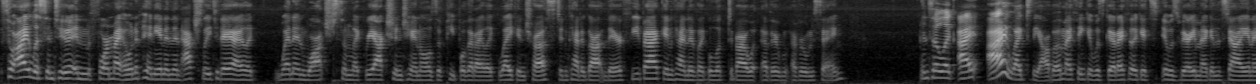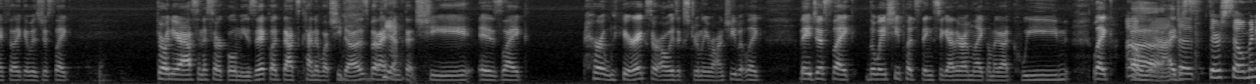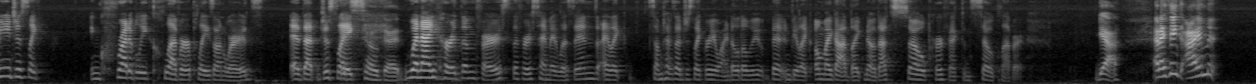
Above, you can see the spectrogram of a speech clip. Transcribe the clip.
so I listened to it and formed my own opinion, and then actually today I like went and watched some like reaction channels of people that I like like and trust, and kind of got their feedback and kind of like looked about what other everyone was saying. And so like I I liked the album. I think it was good. I feel like it's it was very Megan Thee Stallion. I feel like it was just like throwing your ass in a circle music. Like that's kind of what she does. But I Yeah. think that she is like her lyrics are always extremely raunchy, but like they just like the way she puts things together. I'm like, oh my god, queen! Like, Oh uh, yeah, I the- just there's so many just like incredibly clever plays on words, and that just like it's so good. when I heard them first, the first time I listened, I like sometimes I just like rewind a little bit and be like, oh my god, like no, that's so perfect and so clever. Yeah. And I think I'm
